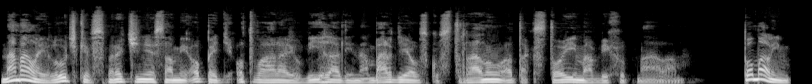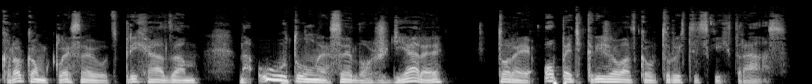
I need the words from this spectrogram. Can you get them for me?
Na malej lúčke v Smrečine sa mi opäť otvárajú výhľady na Bardiovskú stranu a tak stojím a vychutnávam. Pomalým krokom klesajúc prichádzam na útulné sedlo Ždiare, ktoré je opäť kryžovatkou turistických trás.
